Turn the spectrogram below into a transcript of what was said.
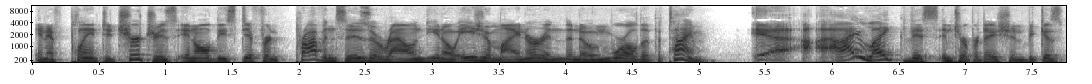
and have planted churches in all these different provinces around, you know, Asia Minor and the known world at the time. Yeah, I like this interpretation because,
